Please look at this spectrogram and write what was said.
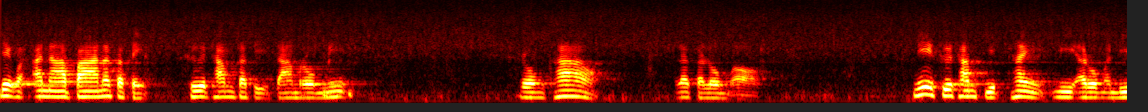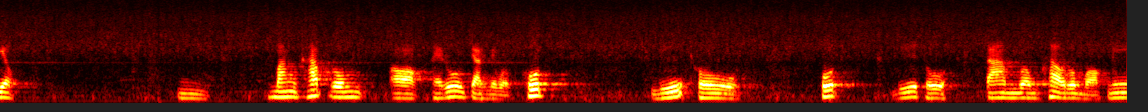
เรียกว่าอนาปานสติ คือทำสติตามลมนี้ลมเข้าแล้วก็ลมออก นี่คือทำจิตให้มีอารมณ์อันเดียวบังคับลมออกให้รู้จักเรียกว่าพุทธหรือโทพุทธหรือโทตามลมเข้าลมออกนี้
